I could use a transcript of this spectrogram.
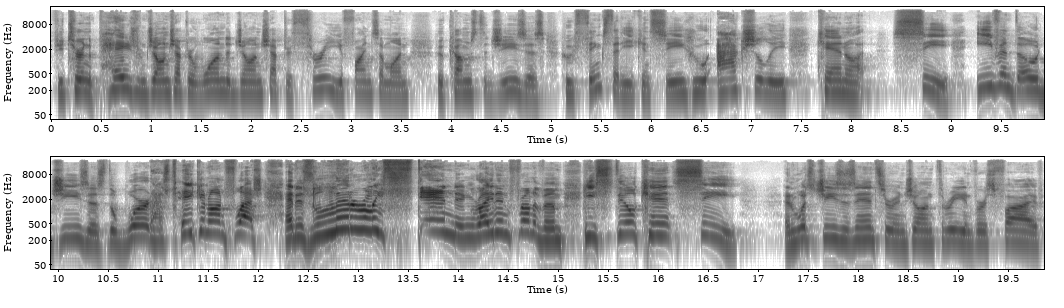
If you turn the page from John chapter 1 to John chapter 3, you find someone who comes to Jesus who thinks that he can see, who actually cannot see, even though Jesus, the Word, has taken on flesh and is literally standing right in front of him, he still can't see. And what's Jesus' answer in John 3 and verse 5?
